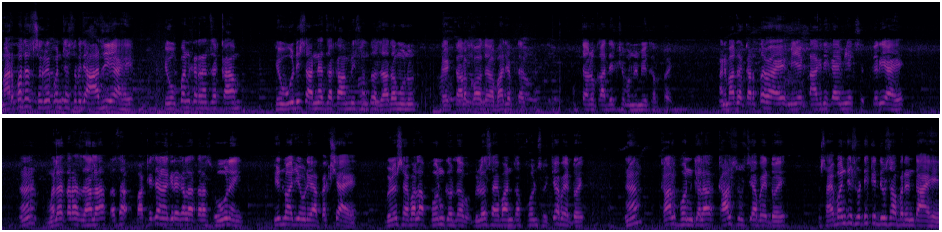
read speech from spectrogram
मार्फतच सगळे पंचायत समिती आजही आहे. हे ओपन करण्याचं काम हे उघडीस आणण्याचं काम मी संतोष जाधव म्हणून एक तालुका भाजप तालुका. अध्यक्ष म्हणून मी करतोय आणि माझं कर्तव्य आहे मी एक नागरिक आहे मी एक शेतकरी आहे. हां? मला त्रास झाला तसा बाकीच्या नागरिकाला त्रास होऊ नये हीच माझी एवढी अपेक्षा आहे. बिळो साहेबाला फोन करतो बिळो साहेबांचा फोन स्विच ऑफ येतोय. हां? काल फोन केला काल स्विच ऑफ येतोय. साहेबांची सुट्टी किती दिवसापर्यंत आहे?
